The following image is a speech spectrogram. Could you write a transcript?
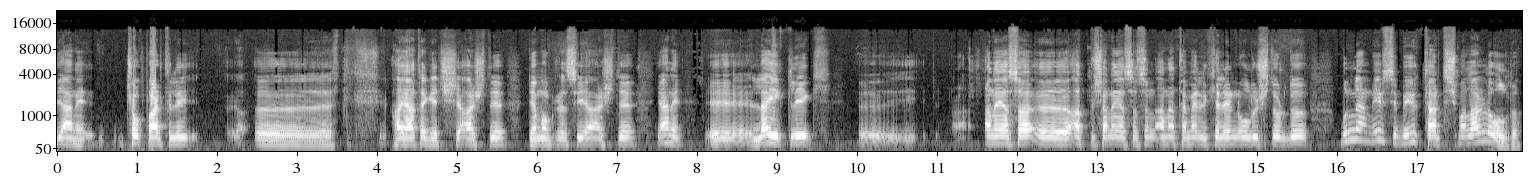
Yani çok partili e, hayata geçişi açtı, demokrasiyi açtı. Yani e, laiklik, e, anayasa, e, 60 Anayasası'nın ana temel ilkelerini oluşturdu. Bunların hepsi büyük tartışmalarla oldu.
